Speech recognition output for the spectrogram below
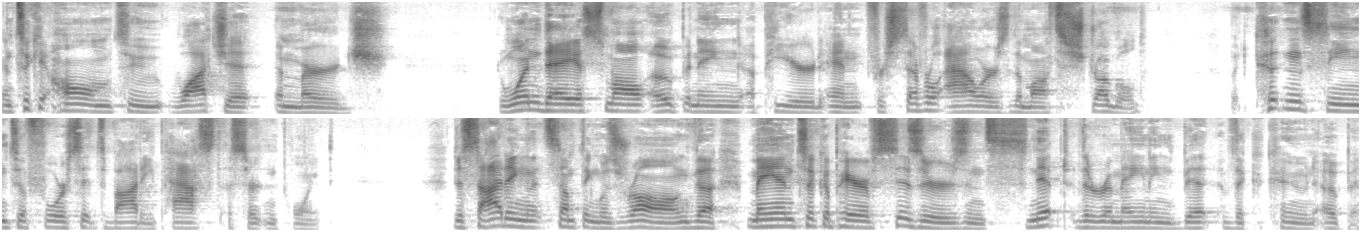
and took it home to watch it emerge. One day, a small opening appeared, and for several hours, the moth struggled but couldn't seem to force its body past a certain point. Deciding that something was wrong, the man took a pair of scissors and snipped the remaining bit of the cocoon open.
